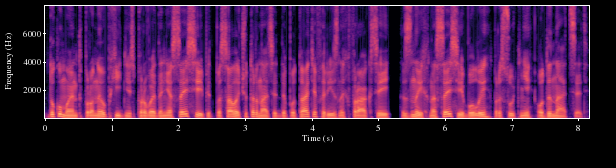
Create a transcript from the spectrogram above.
Документ про необхідність проведення сесії підписали 14 депутатів різних фракцій. З них на сесії були присутні 11.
